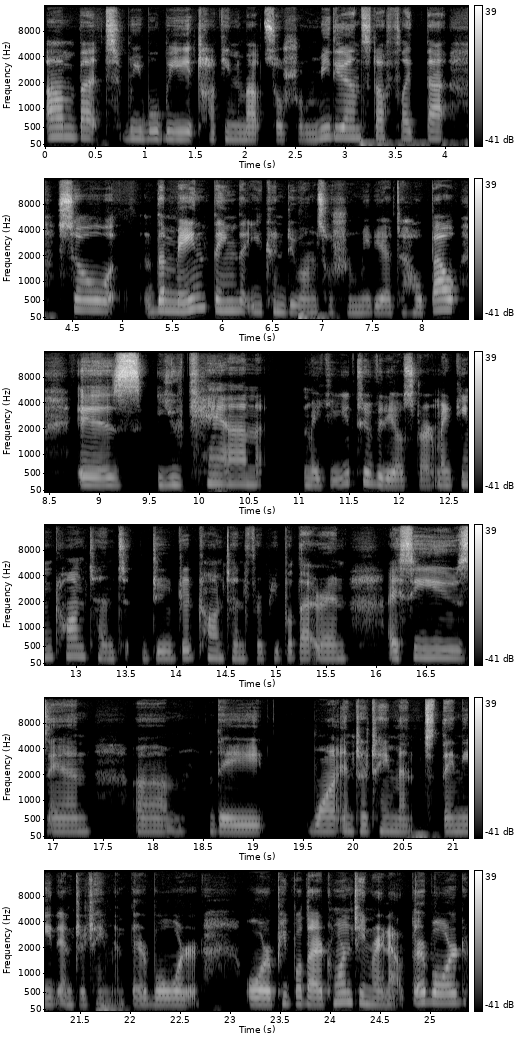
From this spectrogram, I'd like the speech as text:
Um, but we will be talking about social media and stuff like that. So, the main thing that you can do on social media to help out is you can make a YouTube video, start making content, do good content for people that are in ICUs and um, they want entertainment. They need entertainment. They're bored. Or people that are quarantined right now, they're bored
